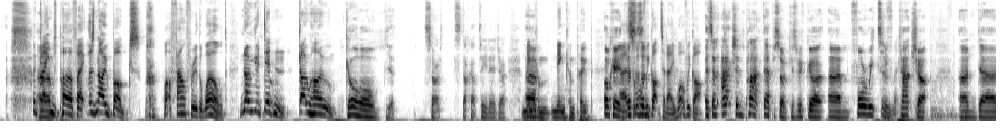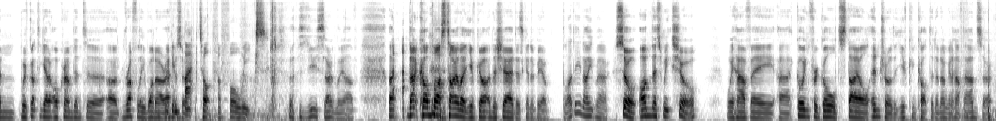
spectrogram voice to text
The Um, game's perfect. There's no bugs. what a foul through the world. No, you didn't. Go home. go home you sort of stuck up teenager Um, Ninkum, nincompoop. okay Uh, this so is what have we got today? What have we got? It's an action-packed episode because we've got um, four weeks Too of catch-up, and um, we've got to get it all crammed into a roughly one-hour We've been episode. backed up for four weeks. you certainly have. That that compost toilet you've got in the shed is going to be a bloody nightmare. So on this week's show. We have a uh, going for gold style intro that you've concocted, and I'm going to have to answer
